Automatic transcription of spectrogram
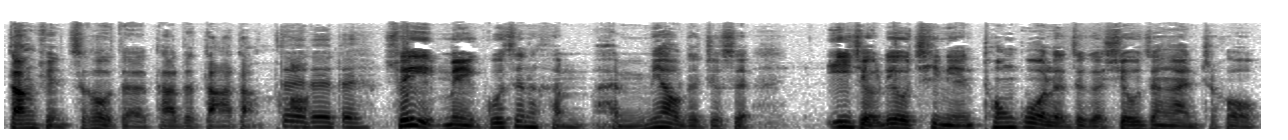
当选之后的他的搭档，对对对，所以美国真的很很妙的就是一九六七年通过了这个修正案之后，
